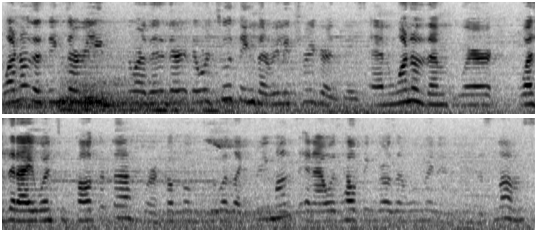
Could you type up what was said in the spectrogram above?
one of the things that really were there, there, there were two things that really triggered this, and one of them were was that I went to Calcutta for a couple. It was like three months, and I was helping girls and women in, in the slums,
